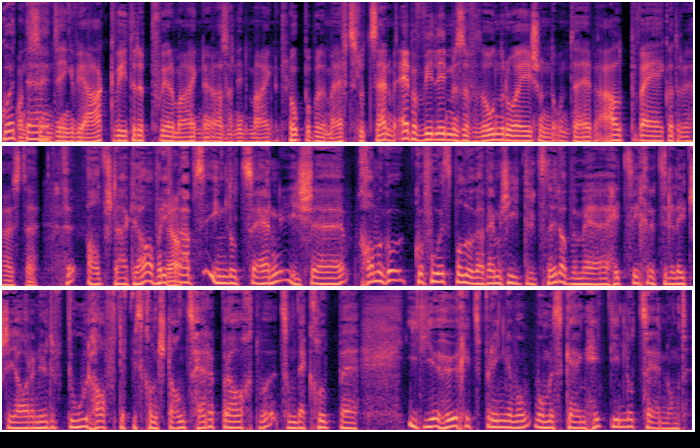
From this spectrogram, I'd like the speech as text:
Gut, und sie äh, sind irgendwie angewidert von ihrem eigenen, also nicht im eigenen Club, aber dem FC Luzern. Eben, weil immer so viel Unruhe ist und, und der Alpweg, oder wie heisst der? der Alpsteg, ja. Aber ich ja. glaube, in Luzern ist, äh, kann man Fußball schauen, an dem scheitert es nicht, aber man hat sicher jetzt in den letzten Jahren nicht dauerhaft etwas Konstanz hergebracht, um den Club äh, in die Höhe zu bringen, wo, wo man es gerne hätte in Luzern. Und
